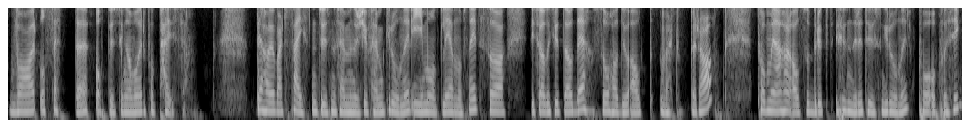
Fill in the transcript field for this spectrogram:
var å sette oppussinga vår på pause. Det har jo vært 16 525 kroner i månedlig gjennomsnitt, så hvis vi hadde kutta av det, så hadde jo alt vært bra. Tom og jeg har altså brukt 100 000 kroner på oppussing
